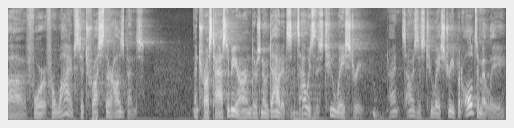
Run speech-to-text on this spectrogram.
uh, for, for wives to trust their husbands. And trust has to be earned, there's no doubt. It's, it's always this two way street, right? It's always this two way street. But ultimately,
